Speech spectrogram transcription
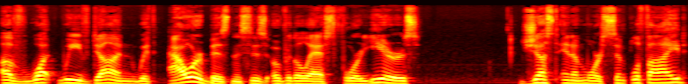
of what we've done with our businesses over the last four years, just in a more simplified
